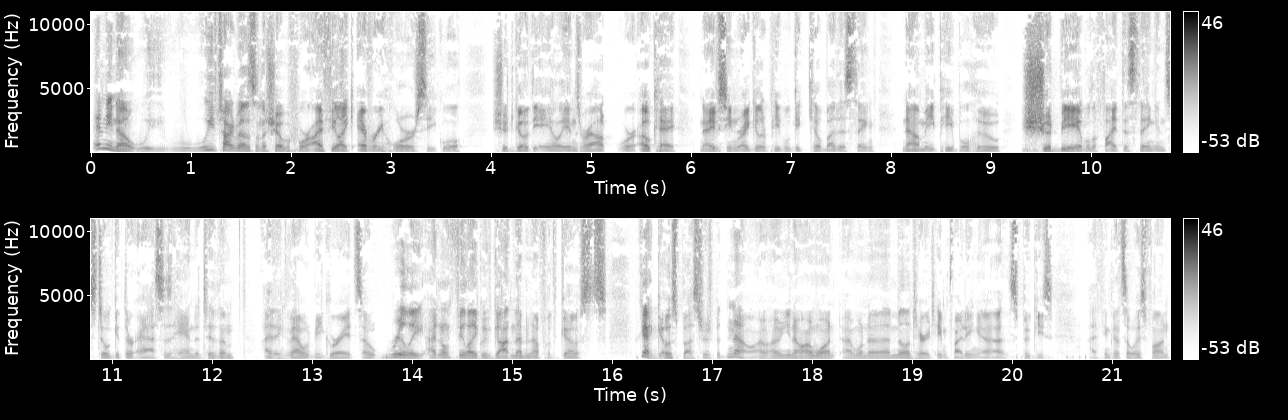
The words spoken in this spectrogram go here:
and you know, we we've talked about this on the show before. I feel like every horror sequel should go the aliens route. Where okay, now you've seen regular people get killed by this thing. Now meet people who should be able to fight this thing and still get their asses handed to them. I think that would be great. So really, I don't feel like we've gotten that enough with ghosts. We got Ghostbusters, but no, I, I- you know, I want I want a military team fighting uh, spookies. I think that's always fun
